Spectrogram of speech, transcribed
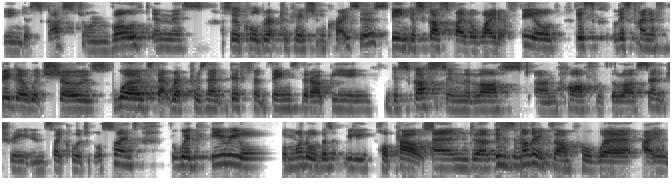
being discussed or involved in this so-called replication crisis, being discussed by the wider field. This, this kind of figure which shows words that represent different things that are being discussed in the last um, half of the last century in psychological science. The word theory or model doesn't really pop out. And uh, this is another example where I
